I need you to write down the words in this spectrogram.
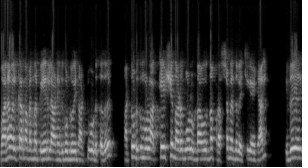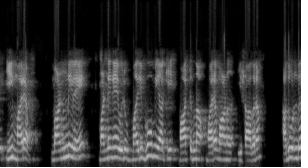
വനവൽക്കരണം എന്ന പേരിലാണ് ഇത് കൊണ്ടുപോയി നട്ടുകൊടുത്തത്. നട്ടുകൊടുക്കുമ്പോൾ അക്കേഷ്യ നടുമ്പോൾ ഉണ്ടാകുന്ന പ്രശ്നം എന്ന് വെച്ച് കഴിഞ്ഞാൽ ഇത് ഈ മരം മണ്ണിനെ മണ്ണിനെ ഒരു മരുഭൂമിയാക്കി മാറ്റുന്ന മരമാണ് ഈ സാധനം. അതുകൊണ്ട്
